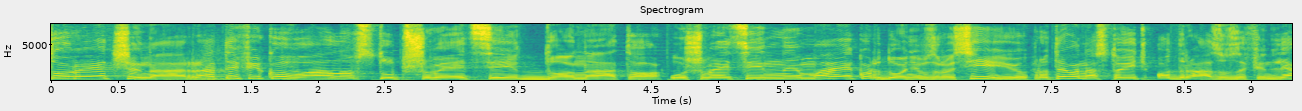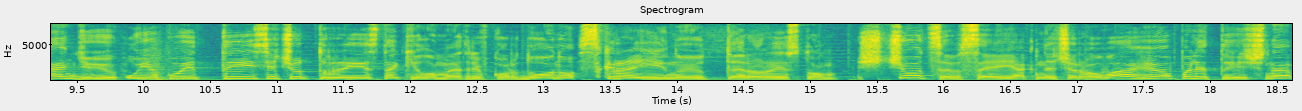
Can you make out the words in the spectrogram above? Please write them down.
Туреччина ратифікувала вступ Швеції до НАТО. У Швеції немає кордонів з Росією, проте вона стоїть одразу за Фінляндією, у якої 1300 кілометрів кордону з країною терористом. Що це все як не чергова геополітична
